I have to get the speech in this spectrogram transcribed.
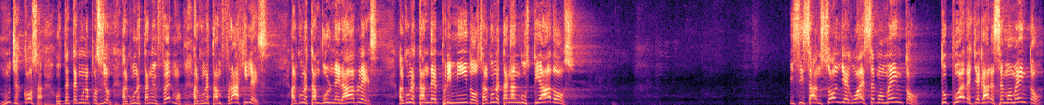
Muchas cosas. Usted está en una posición. Algunos están enfermos, algunos están frágiles, algunos están vulnerables, algunos están deprimidos, algunos están angustiados. Y si Sansón llegó a ese momento, tú puedes llegar a ese momento.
